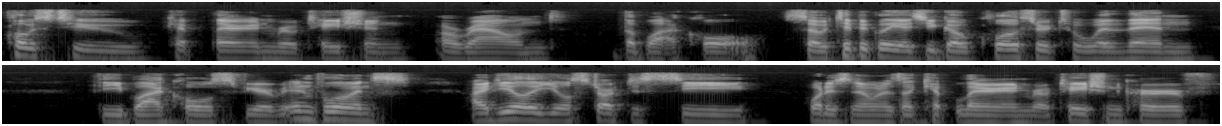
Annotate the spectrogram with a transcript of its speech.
close to Keplerian rotation around the black hole. So typically as you go closer to within the black hole sphere of influence, ideally you'll start to see what is known as a Keplerian rotation curve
